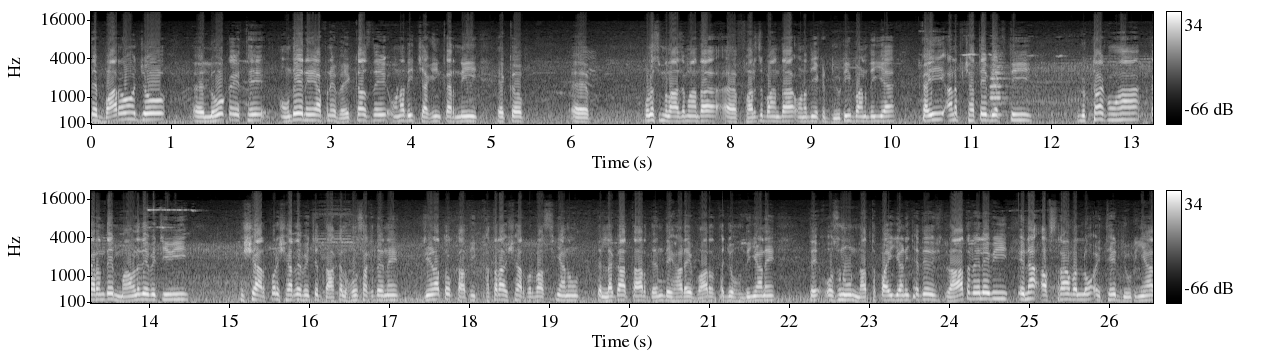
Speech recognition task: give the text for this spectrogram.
ਤੇ ਬਾਹਰੋਂ ਜੋ ਲੋਕ ਇੱਥੇ ਆਉਂਦੇ ਨੇ ਆਪਣੇ ਵਹੀਕਲਸ ਦੇ, ਉਹਨਾਂ ਦੀ ਚੈਕਿੰਗ ਕਰਨੀ, ਇੱਕ ਪੁਲਿਸ ਮੁਲਾਜ਼ਮਾਂ ਦਾ ਫਰਜ਼ ਬਣਦਾ, ਉਹਨਾਂ ਦੀ ਇੱਕ ਡਿਊਟੀ ਬਣਦੀ ਹੈ ਕਈ ਅਣਪਛਾਤੇ ਵਿਅਕਤੀ ਲੁੱਟਾਂ ਖੋਹਾਂ ਕਰਨ ਦੇ ਮਾਮਲੇ ਦੇ ਵਿੱਚ ਵੀ ਹੁਸ਼ਿਆਰਪੁਰ ਸ਼ਹਿਰ ਦੇ ਵਿੱਚ ਦਾਖਲ ਹੋ ਸਕਦੇ ਨੇ, ਜਿਨ੍ਹਾਂ ਤੋਂ ਕਾਫੀ ਖਤਰਾ ਹੁਸ਼ਿਆਰਪੁਰ ਵਾਸੀਆਂ ਨੂੰ ਤੇ ਲਗਾਤਾਰ ਦਿਨ ਦਿਹਾੜੇ ਵਾਰਦਾਤਾਂ ਜੋ ਹੁੰਦੀਆਂ ਨੇ। ਤੇ ਉਸ ਨੂੰ ਨੱਥ ਪਾਈ ਜਾਣੀ ਚਾਹੀਦੀ ਰਾਤ ਵੇਲੇ ਵੀ ਇਹਨਾਂ ਅਫਸਰਾਂ ਵੱਲੋਂ ਇੱਥੇ ਡਿਊਟੀਆਂ,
